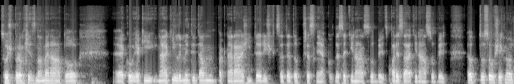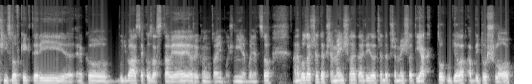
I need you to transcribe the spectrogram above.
Což pro mě znamená to, jako jaký, na jaký limity tam pak narážíte, když chcete to přesně jako z desetinásobit, z padesátinásobit. Jo, to jsou všechno číslovky, které jako buď vás jako zastaví a řeknou, to není možný nebo něco, anebo začnete přemýšlet a když začnete přemýšlet, jak to udělat, aby to šlo,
